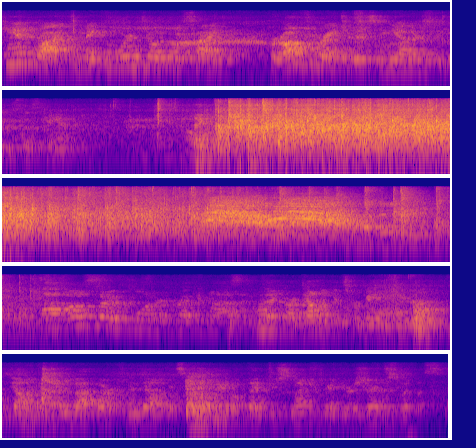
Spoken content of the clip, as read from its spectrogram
camp-wide to make a more enjoyable site for all 4-Hers and the others that. Thank you. I also want to recognize and thank our delegates for being here. Delegate Jim Butler and Delegate Scott Cadle, thank you so much for being here and sharing this with us.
